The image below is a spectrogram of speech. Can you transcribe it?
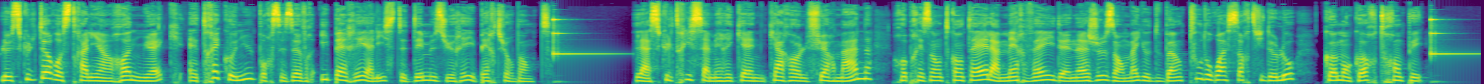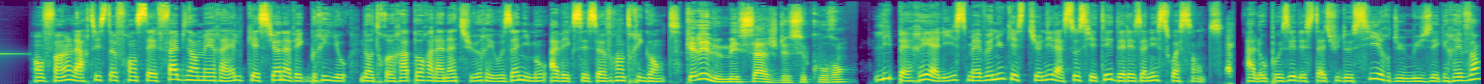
Le sculpteur australien Ron Mueck est très connu pour ses œuvres hyper réalistes démesurées et perturbantes. La sculptrice américaine Carol Fuhrman représente quant à elle la merveille des nageuses en maillot de bain tout droit sorties de l'eau, comme encore trempées. Enfin, l'artiste français Fabien Merel questionne avec brio notre rapport à la nature et aux animaux avec ses œuvres intrigantes. Quel est le message de ce courant? L'hyperréalisme est venu questionner la société dès les années 60. À l'opposé des statues de cire du musée Grévin,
